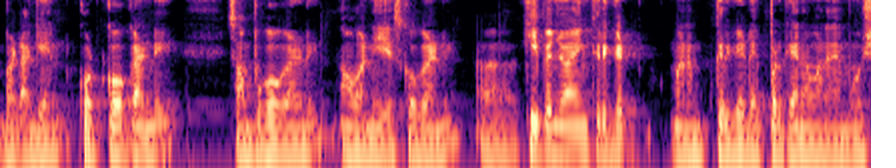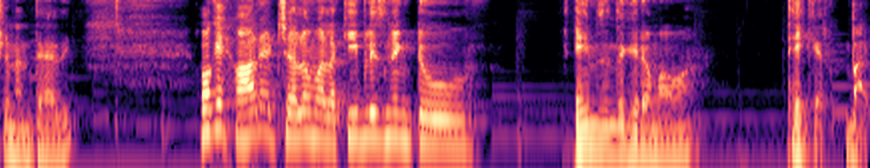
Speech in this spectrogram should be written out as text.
but again కొట్టుకోకండి. చంపుకోకండి అవన్నీ చేసుకోకండి. కీప్ ఎంజాయింగ్ క్రికెట్ మనం క్రికెట్ ఎప్పటికైనా మన ఎమోషన్ అంతే అది. ఓకే ఆల్ రైట్ చలో మళ్ళీ keep listening to aims in the గిరమావా టేక్ కేర్ బాయ్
